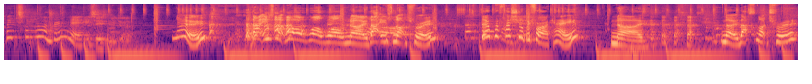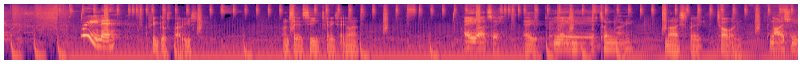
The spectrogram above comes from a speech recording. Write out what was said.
2021, really? Season you joined. No. That is not. Whoa, whoa, whoa. No, that is not true. They were professional before I came. No. No, that's not true. Really? I think it was quite recent. I'm saying C, 2021. A, I'd say. A, Yeah, 20. yeah, yeah, 29. Nice, mate. Charlton. Nice, you.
